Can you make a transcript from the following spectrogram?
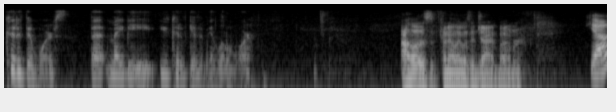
could have been worse, but maybe you could have given me a little more. I thought this finale was a giant bummer. Yeah,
